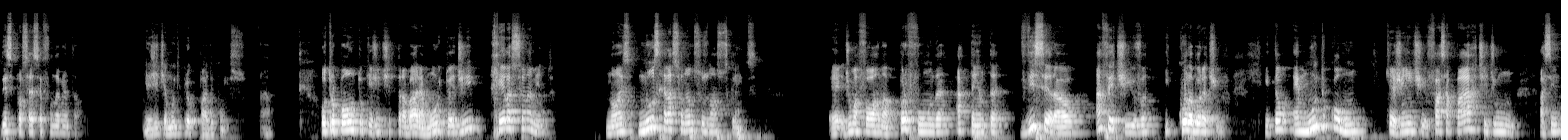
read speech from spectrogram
desse processo é fundamental. E a gente é muito preocupado com isso. Outro ponto que a gente trabalha muito é de relacionamento. Nós nos relacionamos com os nossos clientes é, de uma forma profunda, atenta, visceral, afetiva e colaborativa. Então, é muito comum que a gente faça parte de um. Assim,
